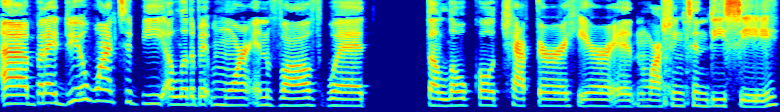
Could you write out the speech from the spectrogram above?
Uh, but I do want to be a little bit more involved with the local chapter here in Washington, D.C.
